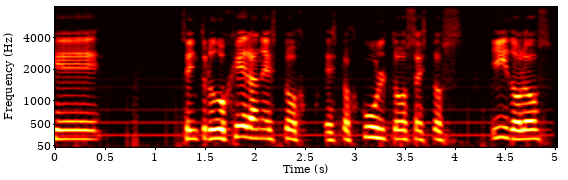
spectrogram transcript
que se introdujeran estos, estos cultos, estos ídolos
